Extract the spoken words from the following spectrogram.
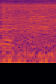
But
